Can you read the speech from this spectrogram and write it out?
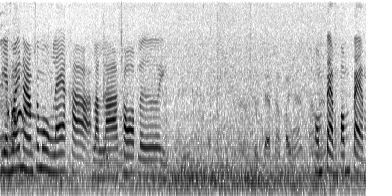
เรียนว่ายน้ำชั่วโมงแรกค่ะ หลันลาชอบเลยอ่าต้องแต้มนำไปนะปอมแปมปอมแปม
